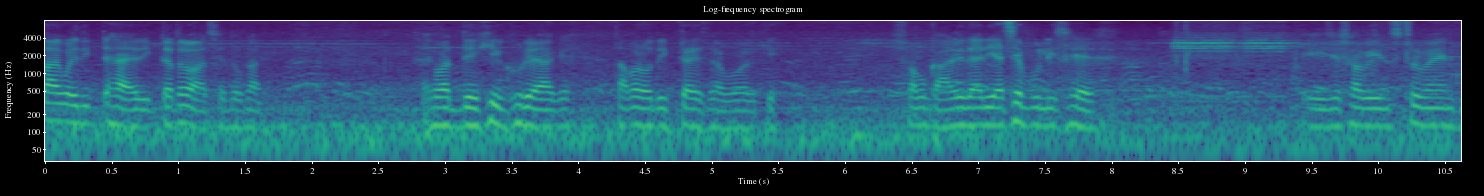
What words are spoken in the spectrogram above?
তারপর এদিকটা হ্যাঁ এদিকটাতেও আছে দোকান। একবার দেখি ঘুরে আগে, তারপর ওদিকটায় যাব আর কি। সব গাড়ি দাঁড়িয়ে আছে পুলিশের। এই যে সব ইনস্ট্রুমেন্ট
